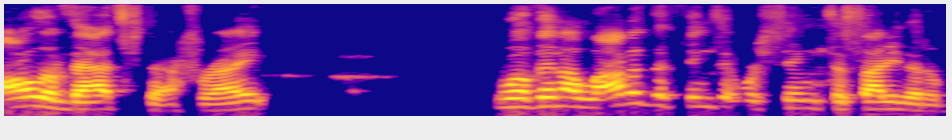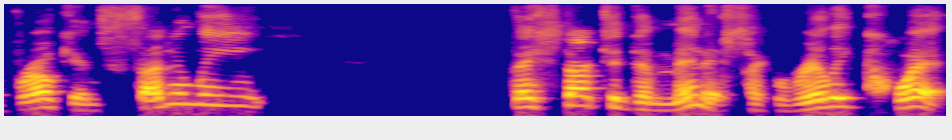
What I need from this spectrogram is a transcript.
all of that stuff, right? well then a lot of the things that we're seeing in society that are broken suddenly they start to diminish like really quick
